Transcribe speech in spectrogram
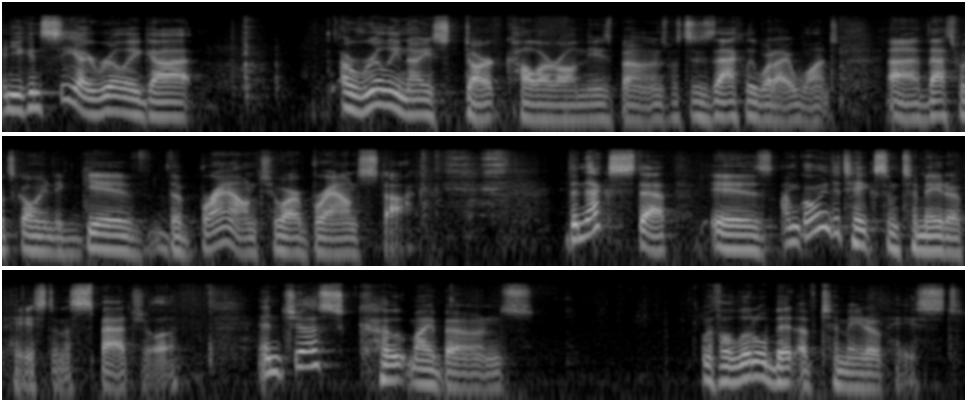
And you can see I really got a really nice dark color on these bones, which is exactly what I want. Uh, that's what's going to give the brown to our brown stock. The next step is I'm going to take some tomato paste in a spatula and just coat my bones with a little bit of tomato paste.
